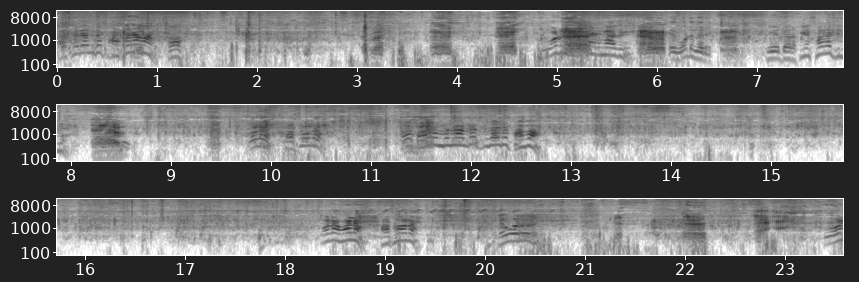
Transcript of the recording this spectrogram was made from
ભાખરામાં તો ભાખરામાં ಓಡು ಮಾತಾಡಿ ಮಾದ್ರಿ ಓಡು ನರಿ ನೀವು ದರ ಏ ಸಾಲದಿಲ್ಲ ಓಡ ಪಾಸ ಓಡ ಆ ಬಾಣ ಮನ ಅಡ್ಡ ನಡಿ ಪಾಪ ಓಡ ಓಡ ಪಾಸ ಓಡ ಏ ಓಡ ಓಡ ಓಡ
